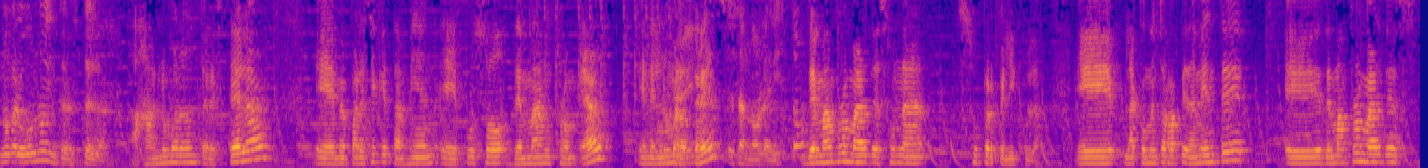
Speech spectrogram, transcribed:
Número 1, Interstellar. Ajá, número 1, Interstellar. Eh, me parece que también eh, puso The Man from Earth en el número 3. Esa no la he visto. The Man from Earth es una super película. Eh, la comento rápidamente. The Man from Earth es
